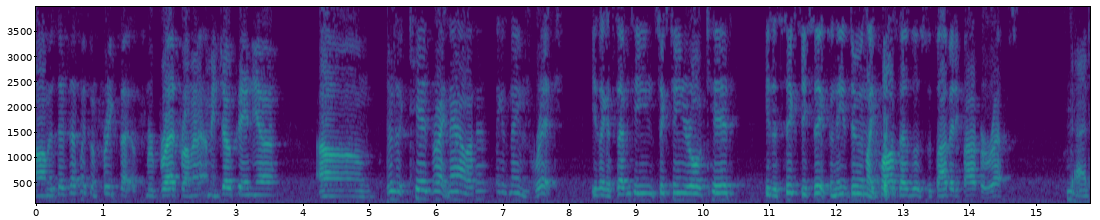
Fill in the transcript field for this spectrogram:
Um, there's definitely some freaks that were bred from it. I mean, Joe Pena. Um, there's a kid right now. I think, I think his name's Rick. He's like a 17, 16 year old kid. He's a 66 and he's doing like pause deadlifts with 585 for reps. God.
